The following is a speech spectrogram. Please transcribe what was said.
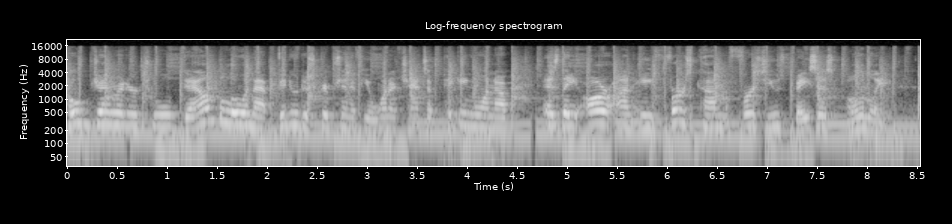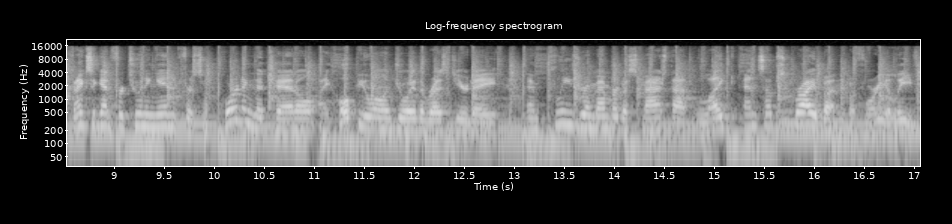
code generator tool down below in that video description if you want a chance of picking one up, as they are on a first come, first use basis only. Thanks again for tuning in, for supporting the channel. I hope you will enjoy the rest of your day, and please remember to smash that like and subscribe button before you leave.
